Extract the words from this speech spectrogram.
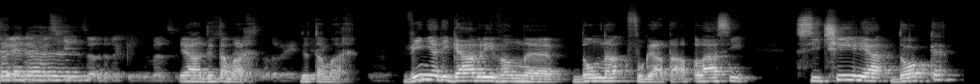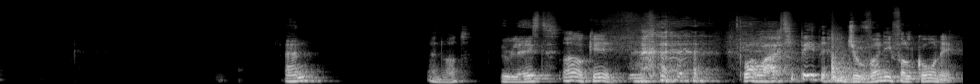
er misschien zetten, dan kunnen de mensen... Ja, doe dat maar. Doe dat maar. Vigna di Gabri van eh, Donna Fugata. Appellatie Sicilia Doc. En En wat? uw lijst. Ah, oké. Waar waart je, Peter? Giovanni Falcone.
